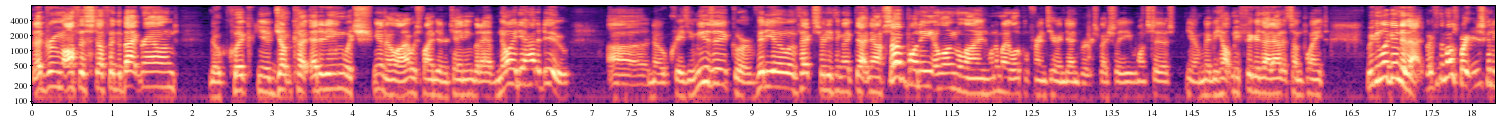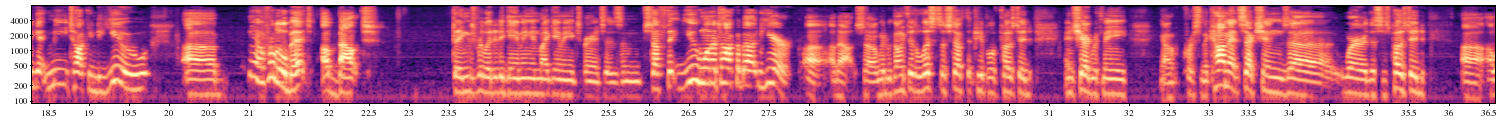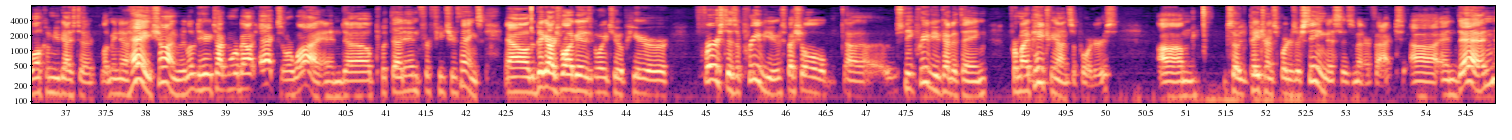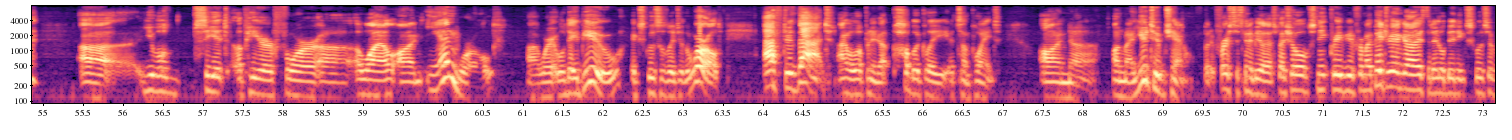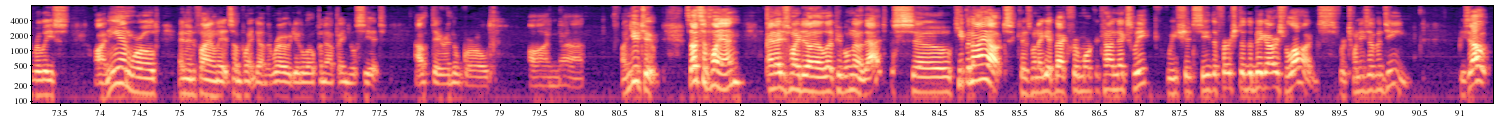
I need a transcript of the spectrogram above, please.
bedroom office stuff in the background no quick you know jump cut editing, which you know I always find entertaining, but I have no idea how to do. Uh, no crazy music or video effects or anything like that. Now, if somebody along the line, one of my local friends here in Denver, especially, wants to you know maybe help me figure that out at some point, we can look into that. But for the most part, you're just going to get me talking to you, uh, you know, for a little bit about things related to gaming and my gaming experiences and stuff that you want to talk about and hear uh, about. So I'm going to be going through the lists of stuff that people have posted and shared with me. You know, of course, in the comment sections uh, where this is posted, uh, I welcome you guys to let me know. Hey, Sean, we'd love to hear you talk more about X or Y, and uh, I'll put that in for future things. Now, the Big Irish vlog is going to appear first as a preview, special uh, sneak preview kind of thing for my Patreon supporters. Um, so Patreon supporters are seeing this, as a matter of fact. Uh, and then uh, you will see it appear for uh, a while on EN World, where it will debut exclusively to the world. After that, I will open it up publicly at some point on uh, on my YouTube channel. But at first, it's going to be a special sneak preview for my Patreon guys that it'll be an exclusive release on EN World, and then finally, at some point down the road, it'll open up and you'll see it out there in the world on uh, on YouTube. So that's the plan, and I just wanted to uh, let people know that. So keep an eye out, because when I get back from OrcaCon next week, we should see the first of the Big Irish vlogs for 2017. Peace out.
